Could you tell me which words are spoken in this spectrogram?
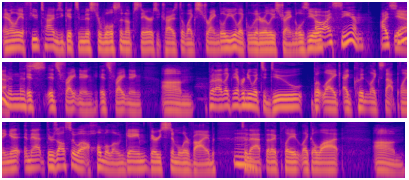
and only a few times you get to Mr. Wilson upstairs. He tries to like strangle you, like literally strangles you. oh i see him i see him in this It's it's frightening. It's frightening. Um, but I like never knew what to do. But like I couldn't like stop playing it. And that there's also a Home Alone game, very similar vibe Mm. to that that I played like a lot. Um,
